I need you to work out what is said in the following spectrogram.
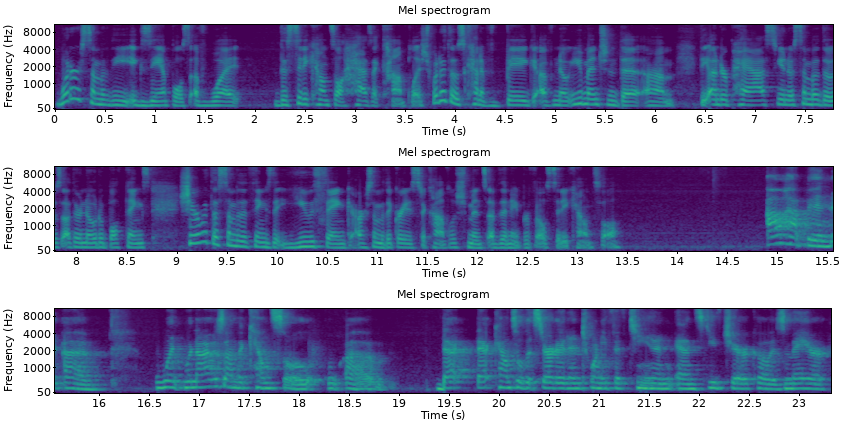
What are some of the examples of what the city council has accomplished? What are those kind of big of note? You mentioned the um, the underpass, you know, some of those other notable things. Share with us some of the things that you think are some of the greatest accomplishments of the Naperville City Council. I'll hop in. Um, when when I was on the council, um, that that council that started in 2015 and, and Steve Chirico as mayor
